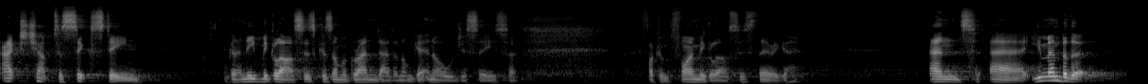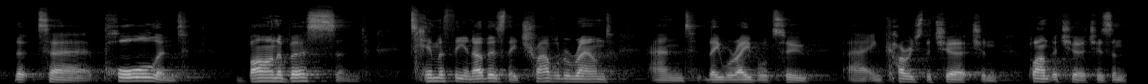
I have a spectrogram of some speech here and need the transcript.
Acts chapter 16. I'm going to need my glasses because I'm a granddad and I'm getting old, you see. So if I can find my glasses, there we go. And uh, you remember that, that uh, Paul and Barnabas and Timothy and others, they traveled around and they were able to uh, encourage the church and plant the churches. And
